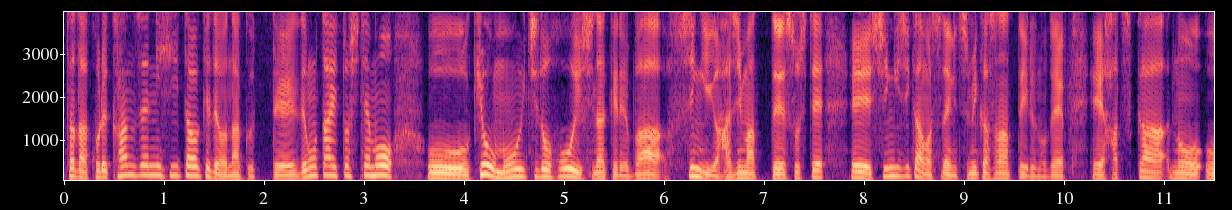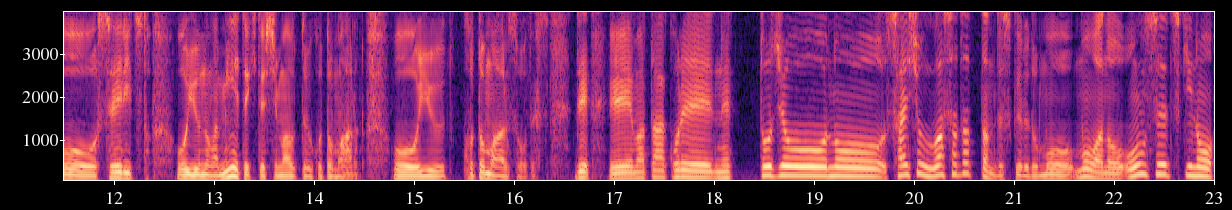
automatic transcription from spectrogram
ただこれ完全に引いたわけではなくって、デモ隊としても、お今日もう一度包囲しなければ、審議が始まって、そして、えー、審議時間はすでに積み重なっているので、えー、20日の成立というのが見えてきてしまうということもあるということもあるそうです。で、えー、またこれネットット上の最初噂だったんですけれども、もうあの音声付きの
